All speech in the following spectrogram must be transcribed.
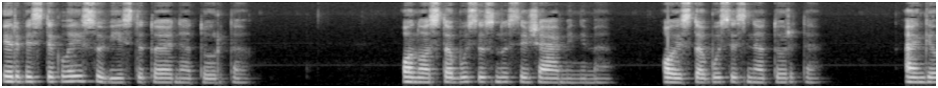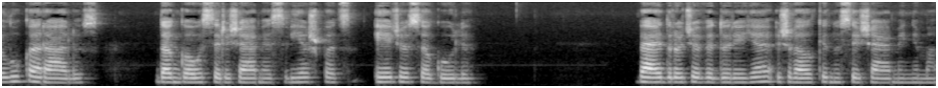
ir vis tiklai suvystytojo neturtą. O nuostabusis nusižeminime, o įstabusis neturte, angelų karalius, dangaus ir žemės viešpats ėdžiose guli veidrodžio viduryje žvelki nusižeminimą,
